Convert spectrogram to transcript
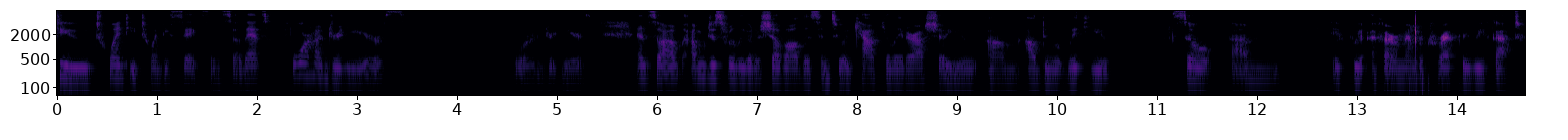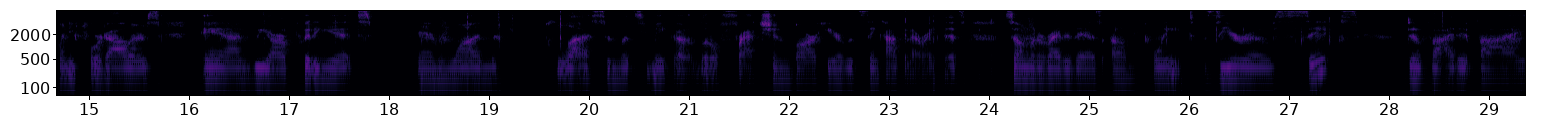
to 2026. And so that's 400 years. 400 years. And so I'm, I'm just really going to shove all this into a calculator. I'll show you, um, I'll do it with you. So um, if, we, if I remember correctly, we've got $24 and we are putting it in one plus, and let's make a little fraction bar here. Let's think, how can I write this? So I'm going to write it as um, 0.06 divided by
